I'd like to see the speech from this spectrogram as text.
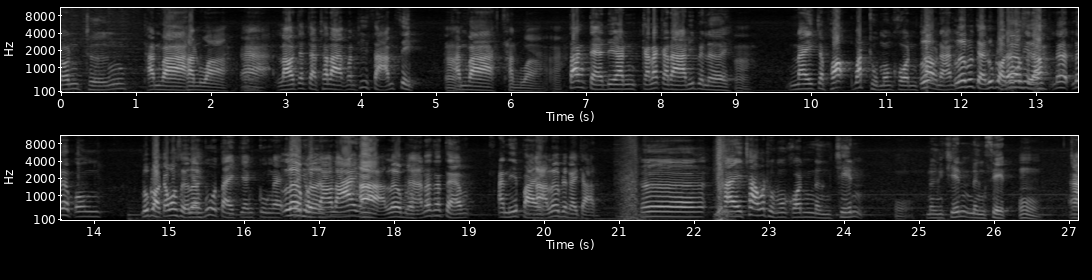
จนถึงธันวาธันวาอ่าเราจะจับฉลากวันที่ อ่า30ธันวา ธันวาอ่าตั้งแต่เดือนกรกฎานี้ไปเลย อ่าในเฉพาะวัตถุมงคลเท่านั้นเริ่มตั้งแต่รูปหล่อเจ้าพ่อเสือ เริ่มเริ่มองค์รูปหล่อเจ้าพ่อเสือเลยเจียงผู้ไต่เจียงกรุงเลยเริ่มเลย สยบดาวร้ายไงอ่า เริ่มเลยอ่าแล้วตั้งแต่อันนี้ไปอ่าเริ่มยังไงอาจารย์คือใครเช่าวัตถุมงคลหนึ่งชิ้นอืมหนึ่งชิ้นหนึ่งสิทธิ์อืมอ่า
